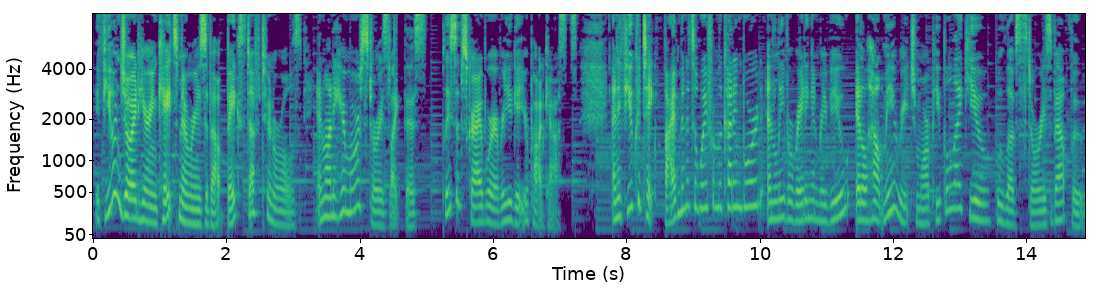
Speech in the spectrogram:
If you enjoyed hearing Kate's memories about baked stuffed tuna rolls and want to hear more stories like this, please subscribe wherever you get your podcasts. And if you could take five minutes away from the cutting board and leave a rating and review, it'll help me reach more people like you who love stories about food.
